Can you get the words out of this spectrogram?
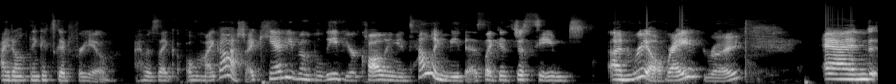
I don't think it's good for you. I was like, oh my gosh, I can't even believe you're calling and telling me this. Like it just seemed unreal, right? Right. And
